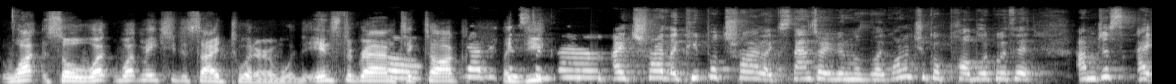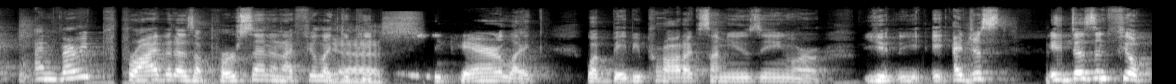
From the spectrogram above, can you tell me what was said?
What so what what makes you decide Twitter? Instagram, oh, TikTok? Yeah, like, Instagram. You- I tried like people try like Stansberry even was like, why don't you go public with it? I'm just I I'm very private as a person and I feel like yes. do people really care like what baby products I'm using or you I just it doesn't feel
